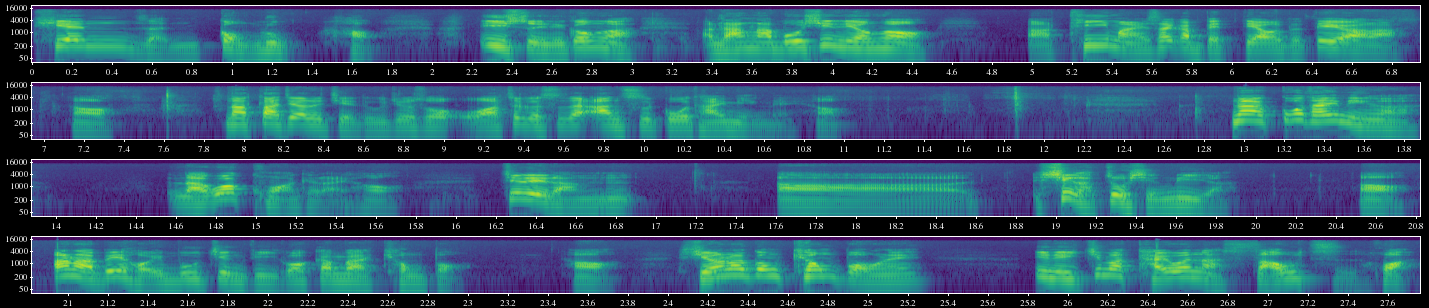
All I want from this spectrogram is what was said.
天人共怒。好，意思是讲啊，人若无信用吼，啊，天嘛会使甲灭掉就对啊啦。哦，那大家的解读就是说，哇，这个是在暗示郭台铭呢。哦，那郭台铭啊，那我看起来哈，这个人啊，适合做生意啦。哦，啊，若要互伊武政治，我感觉恐怖。哦，是安怎讲恐怖呢？因为即马台湾啊少子化，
